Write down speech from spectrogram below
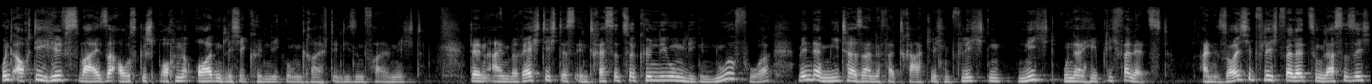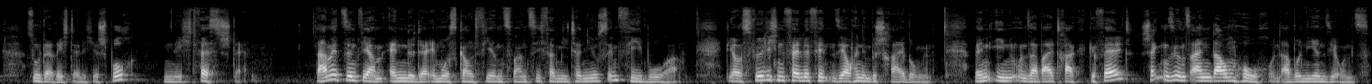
Und auch die hilfsweise ausgesprochene ordentliche Kündigung greift in diesem Fall nicht. Denn ein berechtigtes Interesse zur Kündigung liege nur vor, wenn der Mieter seine vertraglichen Pflichten nicht unerheblich verletzt. Eine solche Pflichtverletzung lasse sich, so der richterliche Spruch, nicht feststellen. Damit sind wir am Ende der ImmoScout24 Vermieter News im Februar. Die ausführlichen Fälle finden Sie auch in den Beschreibungen. Wenn Ihnen unser Beitrag gefällt, schenken Sie uns einen Daumen hoch und abonnieren Sie uns.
